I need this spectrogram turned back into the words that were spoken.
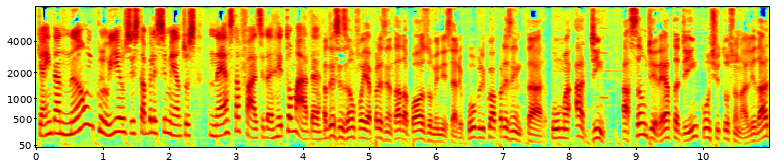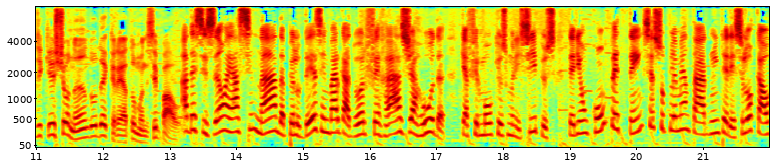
que ainda não incluía os estabelecimentos nesta fase da retomada. A decisão foi apresentada após o Ministério Público apresentar uma ADIM ação direta de inconstitucionalidade questionando o decreto municipal. A decisão é assinada pelo desembargador Ferraz de Arruda, que afirmou que os municípios teriam competência suplementar no interesse local,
